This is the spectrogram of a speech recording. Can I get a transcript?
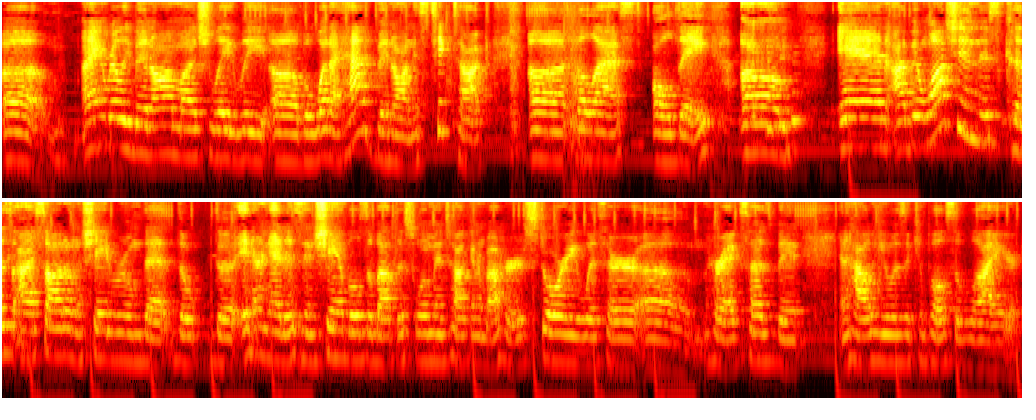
Um, I ain't really been on much lately, uh, but what I have been on is TikTok, uh, the last all day. Um, and I've been watching this because I saw it on the shade room that the the internet is in shambles about this woman talking about her story with her um, her ex husband and how he was a compulsive liar.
